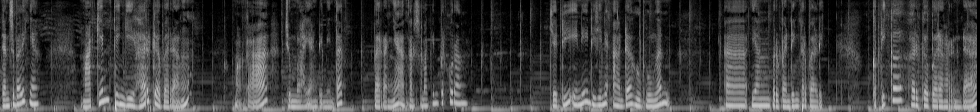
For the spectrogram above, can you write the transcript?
Dan sebaliknya, Makin tinggi harga barang, maka jumlah yang diminta barangnya akan semakin berkurang. Jadi ini di sini ada hubungan uh, yang berbanding terbalik. Ketika harga barang rendah,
